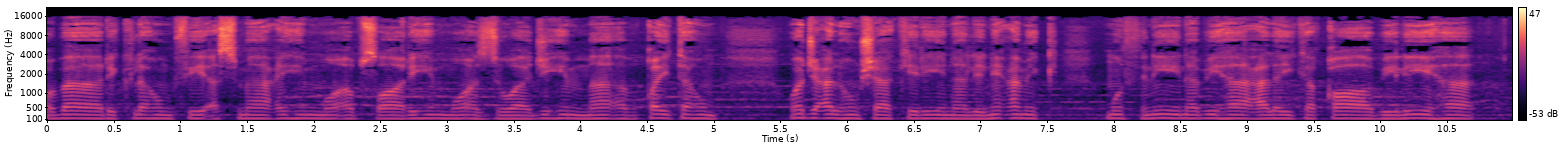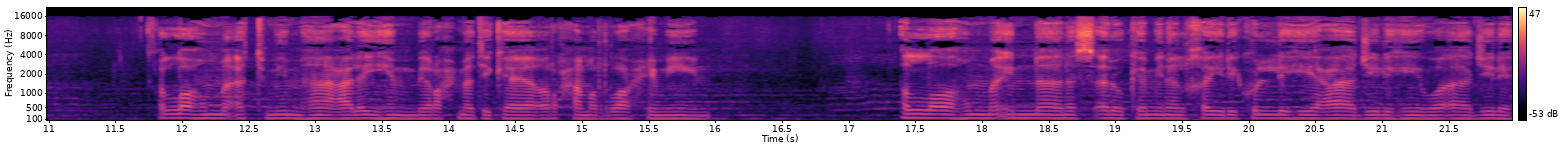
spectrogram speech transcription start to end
وبارك لهم في أسماعهم وأبصارهم وأزواجهم ما أبقيتهم واجعلهم شاكرين لنعمك مثنين بها عليك قابليها. اللهم أتممها عليهم برحمتك يا أرحم الراحمين. اللهم إنا نسألك من الخير كله عاجله وآجله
